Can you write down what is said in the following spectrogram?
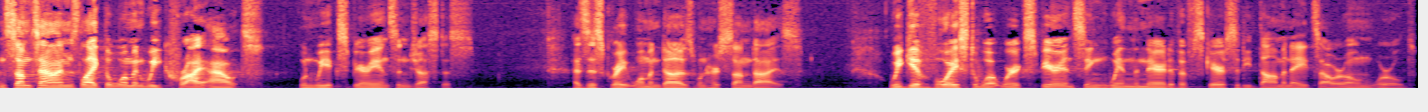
And sometimes, like the woman, we cry out when we experience injustice, as this great woman does when her son dies. We give voice to what we're experiencing when the narrative of scarcity dominates our own world.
